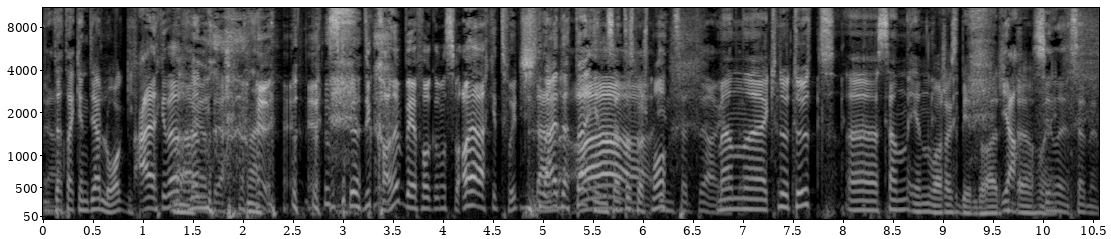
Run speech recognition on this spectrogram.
Dette er ikke en dialog. Nei, det er ikke det? Nei, du kan jo be folk om å svare. Å, det er ikke Twitch. det Nei, dette er innsendte spørsmål. innsendte, ja, Men eh, Knut ut, Uh, send inn hva slags bil du har. ja, send send det.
